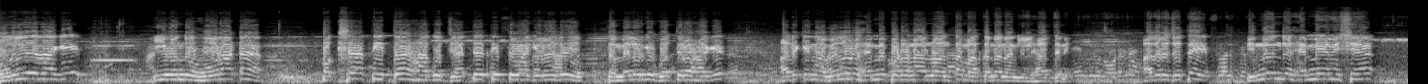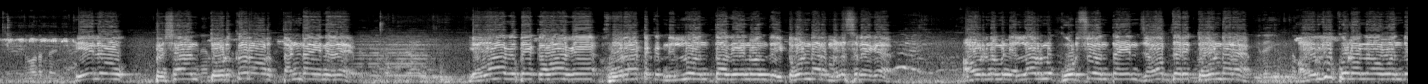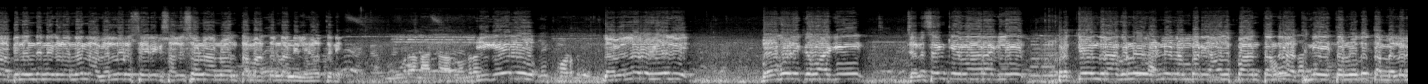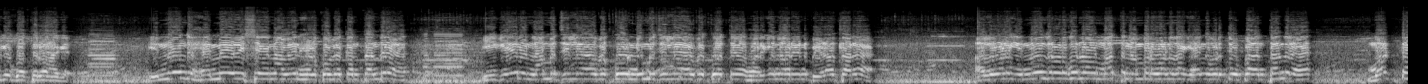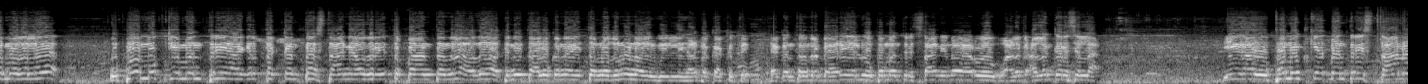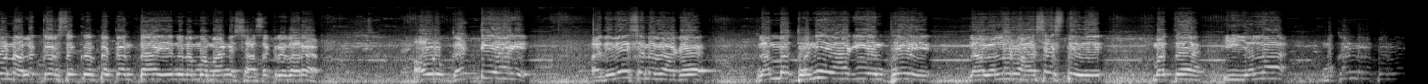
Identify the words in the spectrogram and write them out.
ಮೊದಲನೇದಾಗಿ ಈ ಒಂದು ಹೋರಾಟ ಪಕ್ಷಾತೀತ ಹಾಗೂ ಜಾತ್ಯತೀತವಾಗಿರೋದು ತಮ್ಮೆಲ್ಲರಿಗೂ ಗೊತ್ತಿರೋ ಹಾಗೆ. ಅದಕ್ಕೆ ನಾವೆಲ್ಲರೂ ಹೆಮ್ಮೆ ಪಡೋಣ ಅನ್ನುವಂತ ಮಾತನ್ನ ನಾನು ಇಲ್ಲಿ ಹೇಳ್ತೀನಿ. ಅದರ ಜೊತೆ ಇನ್ನೊಂದು ಹೆಮ್ಮೆಯ ವಿಷಯ, ಏನು ಪ್ರಶಾಂತ್ ತೋಡ್ಕರ್ ಅವರ ತಂಡ ಏನಿದೆ, ಯಾವಾಗ ಬೇಕಾವಾಗ ಹೋರಾಟಕ್ಕೆ ನಿಲ್ಲುವಂತದ್ದು ಒಂದು ಇಟ್ಕೊಂಡಾರ ಮನಸ್ಸಿನಾಗ ಅವ್ರು ನಮ್ಮನ್ನ ಎಲ್ಲರನ್ನು ಕೂಡ್ಸುವಂತ ಏನ್ ಜವಾಬ್ದಾರಿ ತಗೊಂಡಾರ, ಅವ್ರಿಗೂ ಕೂಡ ನಾವು ಒಂದು ಅಭಿನಂದನೆಗಳನ್ನ ನಾವೆಲ್ಲರೂ ಸೇರಿ ಸಲ್ಲಿಸೋಣ ಅನ್ನುವಂತ ಮಾತನ್ನ ನಾನು ಇಲ್ಲಿ ಹೇಳ್ತೀನಿ. ಈಗೇನು ನಾವೆಲ್ಲರೂ ಹೇಳಿದ್ವಿ, ಭೌಗೋಳಿಕವಾಗಿ ಜನಸಂಖ್ಯೆ ವಾರಾಗ್ಲಿ ಪ್ರತಿಯೊಂದರಾಗೂ ಒಳ್ಳೆ ನಂಬರ್ ಯಾವ್ದಪ್ಪ ಅಂತಂದ್ರೆ ಅಥಣಿ ಐತೆ ಅನ್ನೋದು ತಮ್ಮೆಲ್ಲರಿಗೂ ಗೊತ್ತಿರೋ ಹಾಗೆ. ಇನ್ನೊಂದು ಹೆಮ್ಮೆಯ ವಿಷಯ ನಾವೇನ್ ಹೇಳ್ಕೊಬೇಕಂತಂದ್ರೆ, ಈಗೇನು ನಮ್ಮ ಜಿಲ್ಲೆ ಆಗ್ಬೇಕು, ನಿಮ್ಮ ಜಿಲ್ಲೆ ಆಗ್ಬೇಕು ಅಂತ ಹೊರಗಿನವ್ರೇನು ಬೀಳತ್ತಾರ? ಅದ್ರೊಳಗೆ ನಾವು ಮತ್ತೆ ನಂಬರ್ ಒನ್ ದಾಗ ಹೆಂಗ್ ಬರ್ತೀವಪ್ಪ ಅಂತಂದ್ರೆ, ಮೊಟ್ಟ ಮೊದಲ ಉಪಮುಖ್ಯಮಂತ್ರಿ ಆಗಿರ್ತಕ್ಕಂತ ಸ್ಥಾನ ಯಾವ್ದಾರ ಇತ್ತಪ್ಪ ಅಂತಂದ್ರೆ ಅದು ಅಥಣಿ ತಾಲೂಕನ ಇತ್ತು ಅನ್ನೋದನ್ನು ನಾವು ಇಲ್ಲಿ ಹೇಳ್ಬೇಕಾಗತ್ತೆ ಯಾಕಂತಂದ್ರೆ ಬೇರೆ ಎಲ್ಲಿ ಉಪಮಂತ್ರಿ ಸ್ಥಾನ ಯಾರು ಅಲ- ಅಲಂಕರಿಸಿಲ್ಲ. ಈಗ ಉಪಮುಖ್ಯಮಂತ್ರಿ ಸ್ಥಾನವನ್ನು ಅಲಂಕರಿಸಿರ್ತಕ್ಕಂತ ಏನು ನಮ್ಮ ಮಾನ್ಯ ಶಾಸಕರಿದ್ದಾರೆ ಅವರು ಗಟ್ಟಿಯಾಗಿ ಅಧಿವೇಶನದಾಗ ನಮ್ಮ ಧ್ವನಿಯಾಗಿ ಅಂತ ನಾವೆಲ್ಲರೂ ಆಶಿಸ್ತೀವಿ. ಮತ್ತೆ ಈ ಎಲ್ಲ ಮುಖಂಡರ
